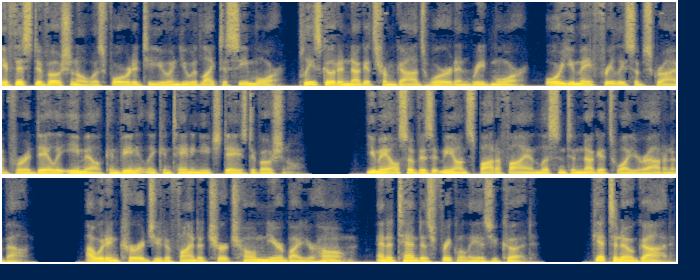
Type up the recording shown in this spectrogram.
If this devotional was forwarded to you and you would like to see more, please go to Nuggets from God's Word and read more, or you may freely subscribe for a daily email conveniently containing each day's devotional. You may also visit me on Spotify and listen to Nuggets while you're out and about. I would encourage you to find a church home nearby your home, and attend as frequently as you could. Get to know God,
